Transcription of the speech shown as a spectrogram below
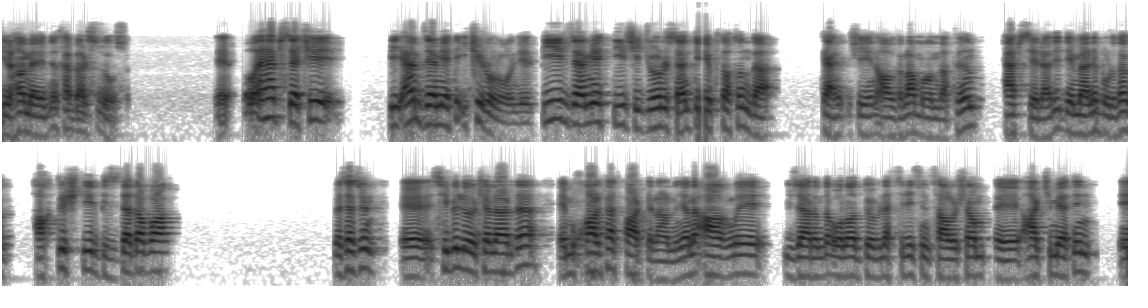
İlham Əliyevdən xəbərsiz olsun. E, o həbsdəki bir həm cəmiyyətdə iki rol oynayır. Bir cəmiyyət deyir ki, görürsən deputatın da şeyin aldılar mandatın həbs elədi. Deməli burada haqqı işləyir, bizdə də var. Məsəl üçün e, sivil ölkələrdə e, müxalifət partiyalarının, yəni ağlı üzərində olan dövlətçilik üçün çalışan e, hakimiyyətin e,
